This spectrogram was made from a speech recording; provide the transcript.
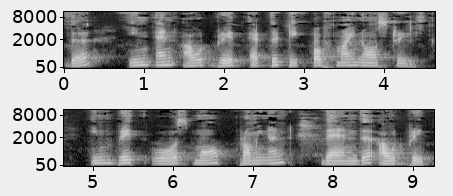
the in and out breath at the tip of my nostrils. In breath was more prominent than the out breath.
